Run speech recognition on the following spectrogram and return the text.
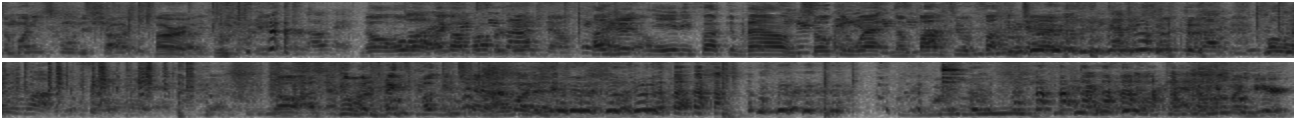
The money's going to Shive. All right. okay. No, hold well, on. I got proper bucks, now. 180 fucking pounds, so soaking wet, and I'm falling through a fucking chair. hold on. No, I think I'm gonna break the fucking chair. I fucking did. my beard.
